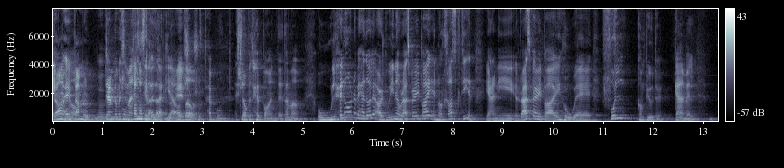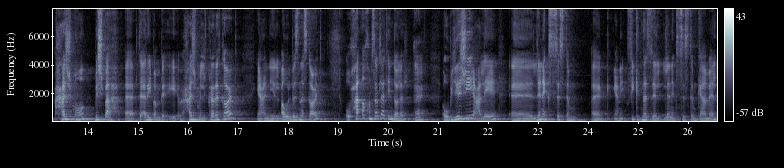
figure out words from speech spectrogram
تمام إيه إنه بتعمله ب- بتعمله مثل ما أنت بدك اياه شو بالضبط. شو بتحبه أنت؟ شلون بتحبه أنت تمام. والحلو إنه بهدول Arduino و Raspberry Pi إنه رخاص كتير. يعني ال Raspberry Pi هو full computer كامل حجمه بيشبه آه تقريبا حجم ال credit card يعني أو ال business card وحقه 35 دولار. إيه. وبيجي عليه Linux system يعني فيك تنزل Linux system كامل.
